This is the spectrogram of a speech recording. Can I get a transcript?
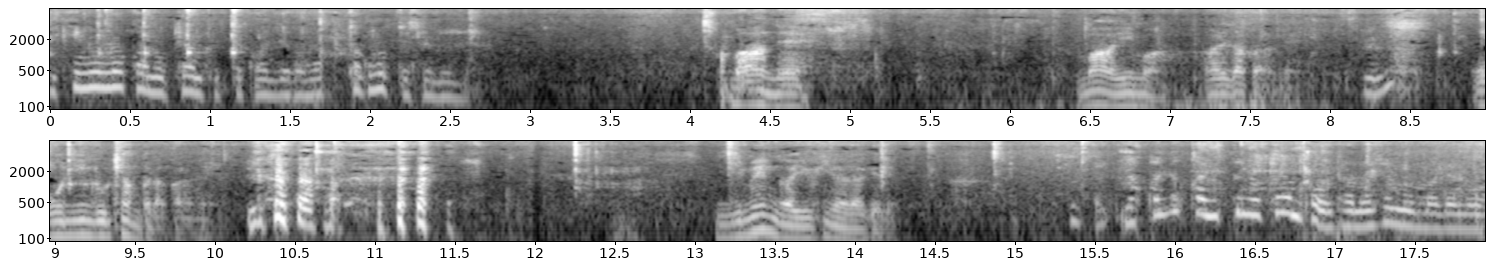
雪の中のキャンプって感じが全くもってするねまあね。まあ今あれだからね。うんオーニングキャンプだからね。地面が雪なだけで。なかなか雪のキャンプを楽しむまでの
